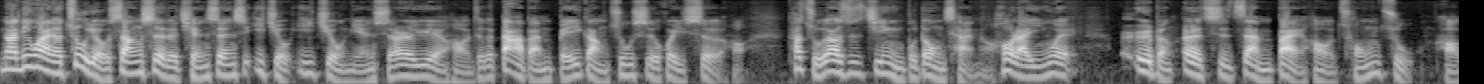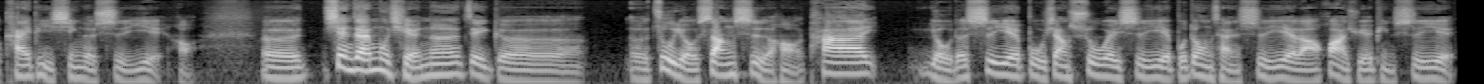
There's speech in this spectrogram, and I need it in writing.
那另外呢，住友商社的前身是一九一九年十二月哈，这个大阪北港株式会社哈，它主要是经营不动产哦。后来因为日本二次战败哈，重组好，开辟新的事业哈。呃，现在目前呢，这个呃住友商事哈，它有的事业部像数位事业、不动产事业啦、化学品事业。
